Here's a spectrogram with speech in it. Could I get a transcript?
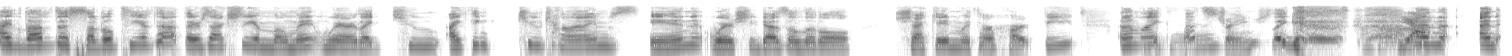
I love the subtlety of that. There's actually a moment where like two I think two times in where she does a little check in with her heartbeat. And I'm like, that's Mhm. strange. Like Uh-huh. Yeah. and,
